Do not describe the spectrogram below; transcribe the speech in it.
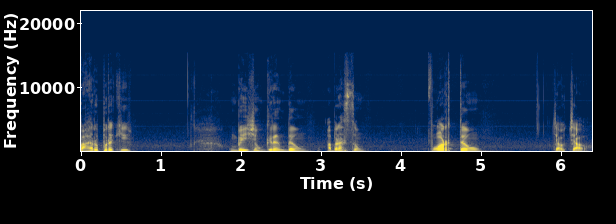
paro por aqui. Um beijão grandão, abração fortão. Tchau, tchau.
